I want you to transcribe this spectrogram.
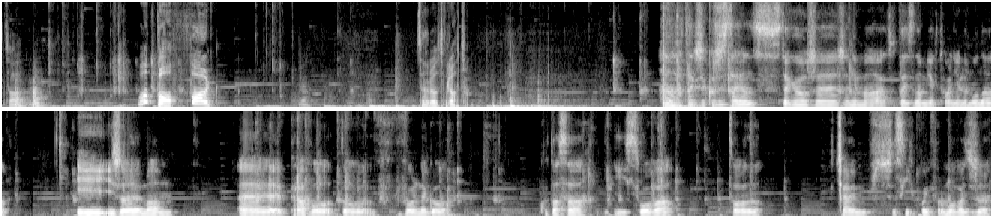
Co? What the fuck? Zaraz wracam. A, Także korzystając z tego, że, że nie ma tutaj z nami aktualnie Lemona i, i że mam e, prawo do wolnego kutasa i słowa, to chciałem wszystkich poinformować, że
